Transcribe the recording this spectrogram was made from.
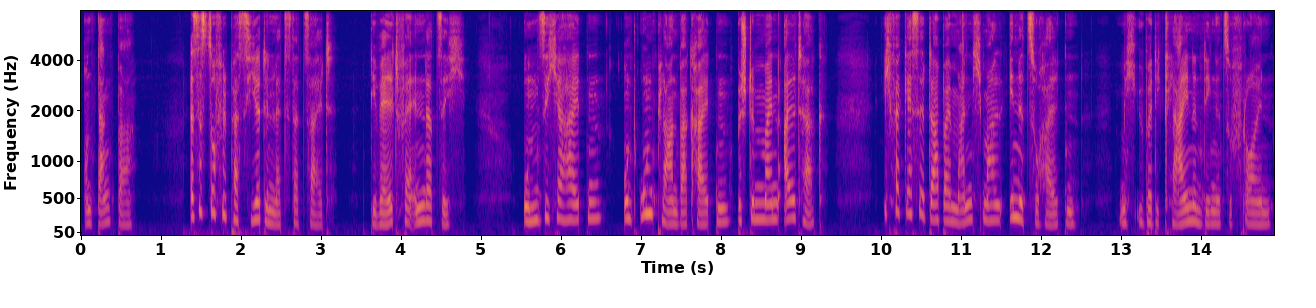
und dankbar. Es ist so viel passiert in letzter Zeit. Die Welt verändert sich. Unsicherheiten und Unplanbarkeiten bestimmen meinen Alltag. Ich vergesse dabei manchmal innezuhalten, mich über die kleinen Dinge zu freuen.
